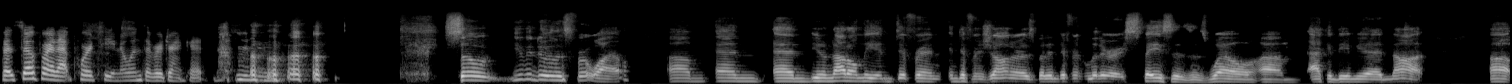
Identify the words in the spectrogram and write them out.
But so far, that poor tea, no one's ever drank it. Mhm. so you've been doing this for a while um, and and you know not only in different in different genres but in different literary spaces as well um, academia and not uh,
